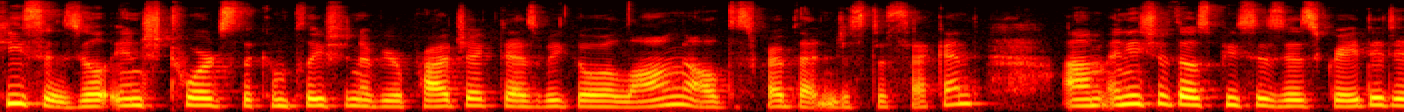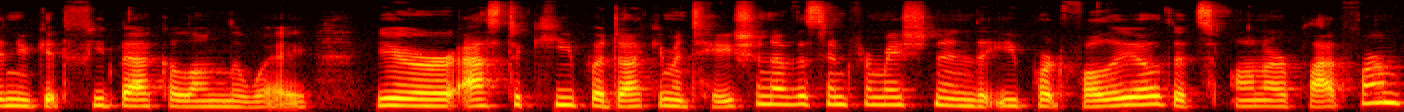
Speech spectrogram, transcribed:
pieces. You'll inch towards the completion of your project as we go along. I'll describe that in just a second. Um, and each of those pieces is graded and you get feedback along the way. You're asked to keep a documentation of this information in the ePortfolio that's on our platform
